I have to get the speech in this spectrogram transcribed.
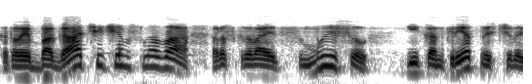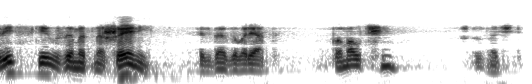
которая богаче, чем слова, раскрывает смысл и конкретность человеческих взаимоотношений, когда говорят «помолчи», что значит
